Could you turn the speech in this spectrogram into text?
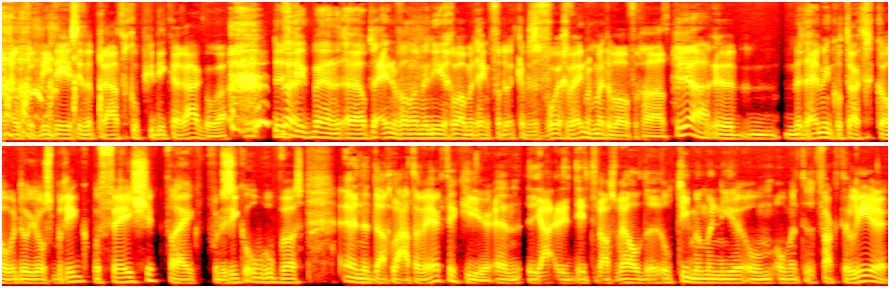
dan hoef ik niet eerst in een praatgroepje Nicaragua. Dus ik ben op de een of andere manier gewoon met Henk van der... Ik heb het er vorige week nog met hem over gehad. Ja. Eh, met hem in contact gekomen door Jos Brink op een feestje. Waar ik voor de ziekenomroep was. En een dag later werkte ik hier. En ja, dit was wel de ultieme manier om, om het vak te leren.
